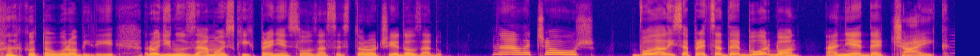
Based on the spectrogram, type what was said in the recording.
ako to urobili, rodinu zámojských preniesol zase storočie dozadu. No ale čo už? Volali sa predsa de Bourbon a nie de Čajk.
